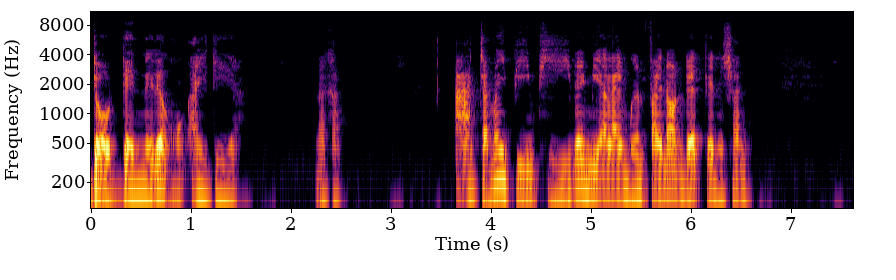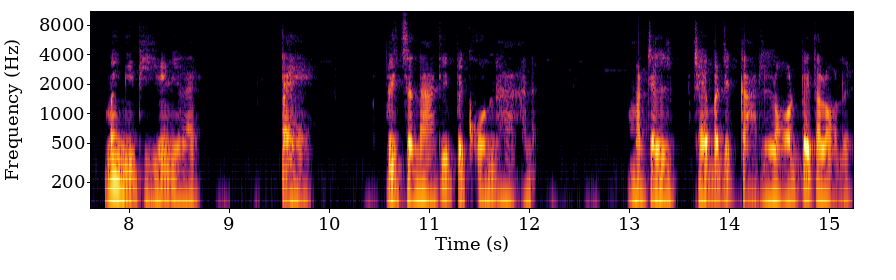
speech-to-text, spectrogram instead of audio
โดดเด่นในเรื่องของไอเดียนะครับ อาจจะไม่ปีนผีไม่มีอะไรเหมือน Final Destination ไม่มีผีไม่มีอะไร แต่ปริศนาที่ไปค้นหาเนี่ยมันจะใช้บรรยากาศหลอนไปตลอดเลย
